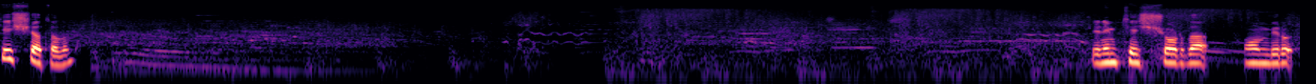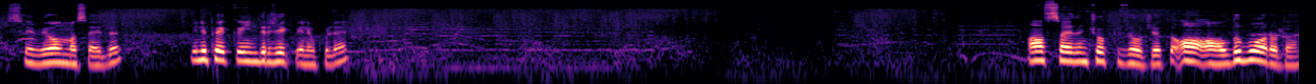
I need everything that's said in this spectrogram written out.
Keşiş atalım. Benim keşiş orada 11 seviye olmasaydı Mini Pekka indirecek benim kule. Alsaydın çok güzel olacaktı. Aa aldı bu arada.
